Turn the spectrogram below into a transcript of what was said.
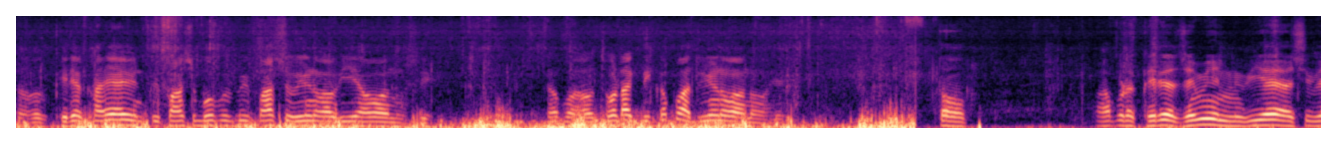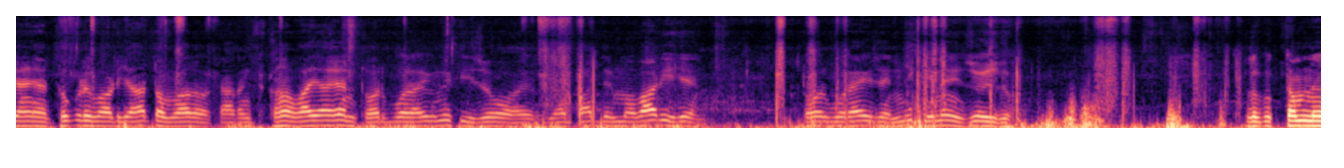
તો ઘરે ખાઈ આવીને પછી પાછું બપોર પછી પાછું વીણવા વી આવવાનું છે. કપા હવે થોડાક દી કપાત વીણવાનો છે. તો આપણે ઘરે જમીન વ્યાયા છીએ, અહીંયા ઢોકળી વાળી આટો મારો, કારણ કે ઘઉં વાયા છે ને, ઢોર બોર આવ્યું નથી જો પાદરમાં વાડી છે ને, ઢોર બોર આવી જાય નીકળી નહીં જોઈ લો. લગભગ તમને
